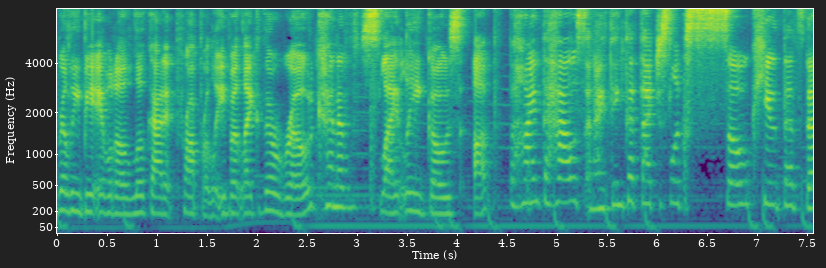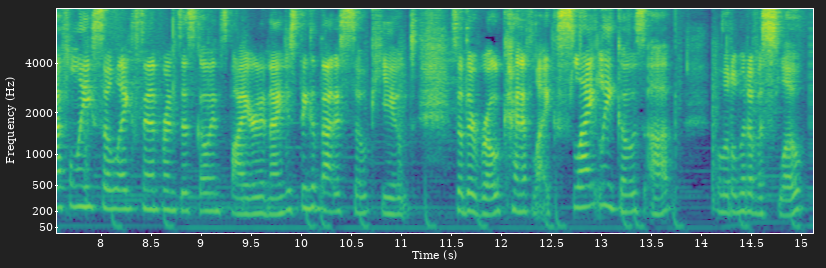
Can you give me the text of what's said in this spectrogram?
really be able to look at it properly, but like the road kind of slightly goes up behind the house. And I think that that just looks so cute. That's definitely so like San Francisco inspired. And I just think that that is so cute. So the road kind of like slightly goes up, a little bit of a slope.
